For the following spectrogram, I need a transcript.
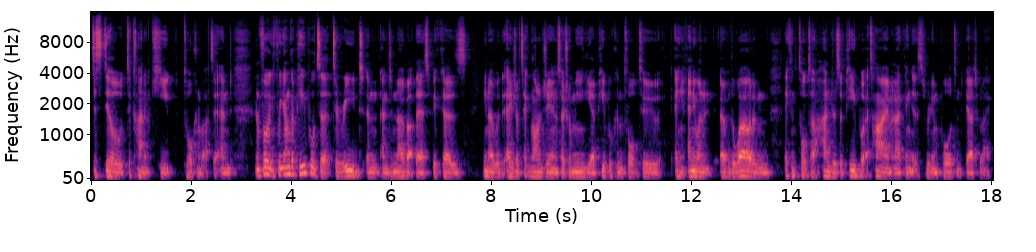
to still to kind of keep talking about it and and for for younger people to to read and and to know about this because you know with the age of technology and social media people can talk to anyone over the world and they can talk to hundreds of people at a time and i think it's really important to be able to like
